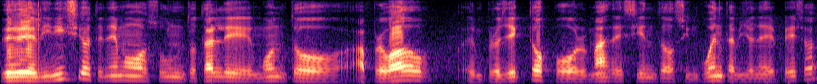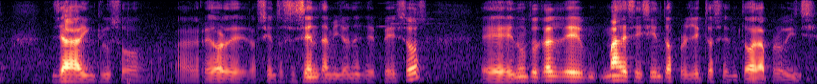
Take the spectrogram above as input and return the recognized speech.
Desde el inicio tenemos un total de monto aprobado en proyectos por más de 150 millones de pesos, ya incluso alrededor de los 160 millones de pesos, eh, en un total de más de 600 proyectos en toda la provincia.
